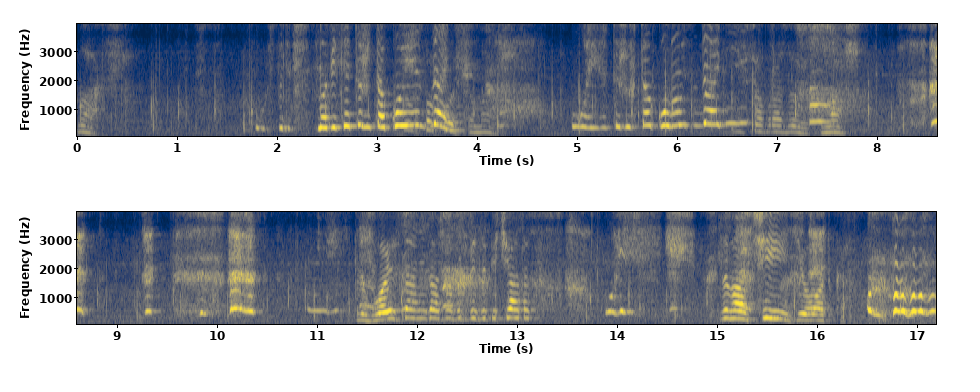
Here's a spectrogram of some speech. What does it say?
Маш, Господи, но ведь это же такое издание. успокойся, Маш. Ой, это же в таком издании. Все образуется, Маш. Любое издание должно быть без опечаток. Ой. Замолчи, идиотка.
